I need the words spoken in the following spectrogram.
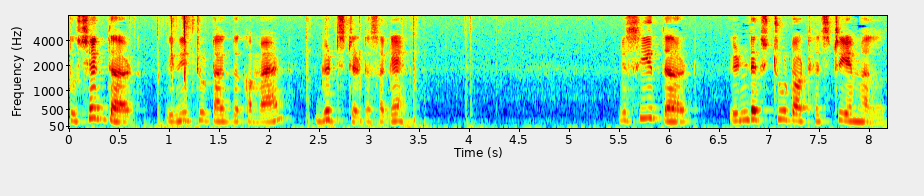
To check that we need to type the command git status again. We see that index2.html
